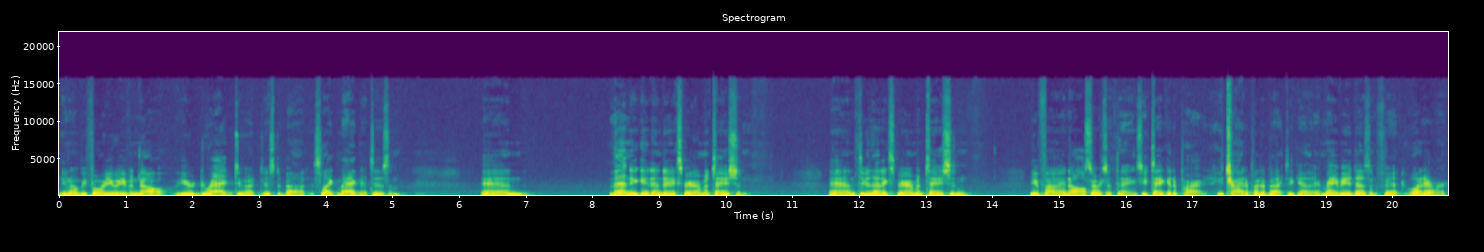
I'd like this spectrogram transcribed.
you know, before you even know. You're dragged to it just about. It's like magnetism. And then you get into experimentation. And through that experimentation, you find all sorts of things. You take it apart. You try to put it back together. Maybe it doesn't fit, whatever.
